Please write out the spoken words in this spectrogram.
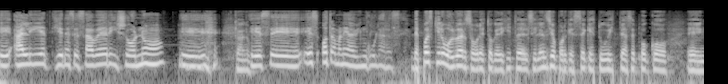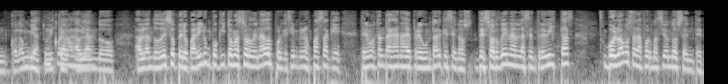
eh, alguien tiene ese saber y yo no. eh, Claro. es, eh, es otra manera de vincularse. Después quiero volver sobre esto que dijiste del silencio porque sé que estuviste hace poco en Colombia, estuviste Colombia. hablando hablando de eso, pero para ir un poquito más ordenados porque siempre nos pasa que tenemos tantas ganas de preguntar que se nos desordenan las entrevistas, volvamos a la formación docente.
